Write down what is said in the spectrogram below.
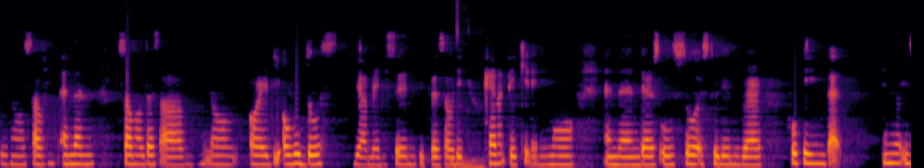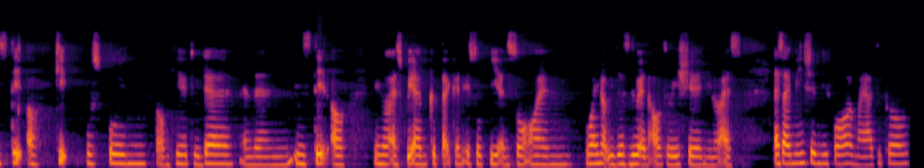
You know, some and then some of them are you know already overdosed their medicine because of they yeah. cannot take it anymore. And then there's also a student where hoping that, you know, instead of keep postponing from here to there, and then instead of, you know, SPM ketatkan SOP and so on, why not we just do an alteration, you know, as, as I mentioned before in my article,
